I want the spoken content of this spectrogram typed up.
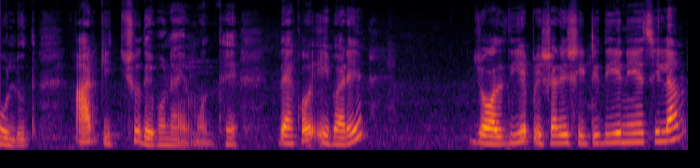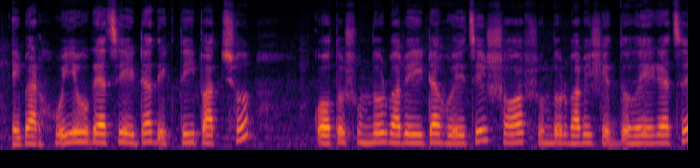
হলুদ। আর কিচ্ছু দেবো না এর মধ্যে। দেখো, এবারে জল দিয়ে প্রেশারে সিটি দিয়ে নিয়েছিলাম। এবার হয়েও গেছে এটা, দেখতেই পাচ্ছ। কত সুন্দরভাবে এটা হয়েছে, সব সুন্দরভাবে সেদ্ধ হয়ে গেছে।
